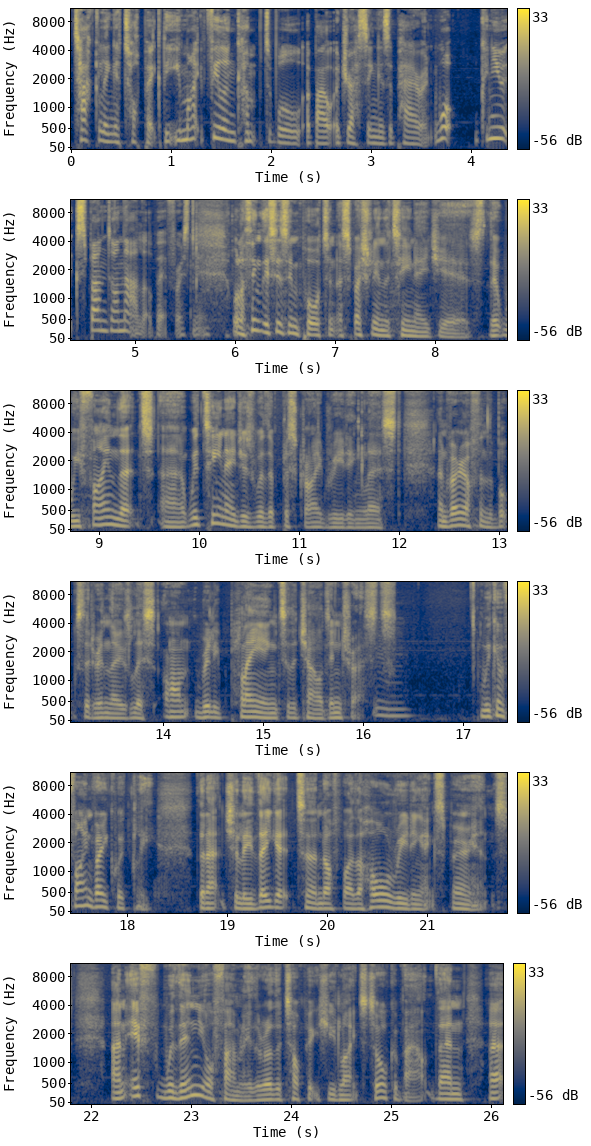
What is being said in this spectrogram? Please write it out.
tackling a topic that you might feel uncomfortable about addressing as a parent. What can you expand on that a little bit for us, Neil? Well, I think this is important, especially in the teenage years, that we find that uh, with teenagers with a prescribed reading list, and very often the books that are in those lists aren't really playing to the child's interests. Mm we can find very quickly that actually they get turned off by the whole reading experience. And if within your family there are other topics you'd like to talk about, then uh,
